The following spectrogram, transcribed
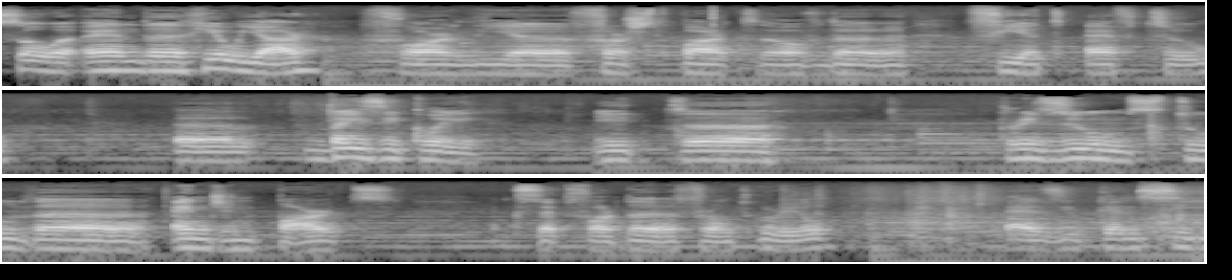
So, uh, and uh, here we are for the uh, first part of the Fiat F2. Uh, basically, it uh, resumes to the engine parts, except for the front grille. As you can see,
